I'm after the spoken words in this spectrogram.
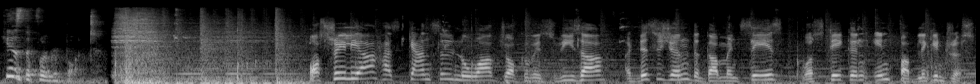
Here's the full report. Australia has cancelled Novak Djokovic's visa, a decision the government says was taken in public interest.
